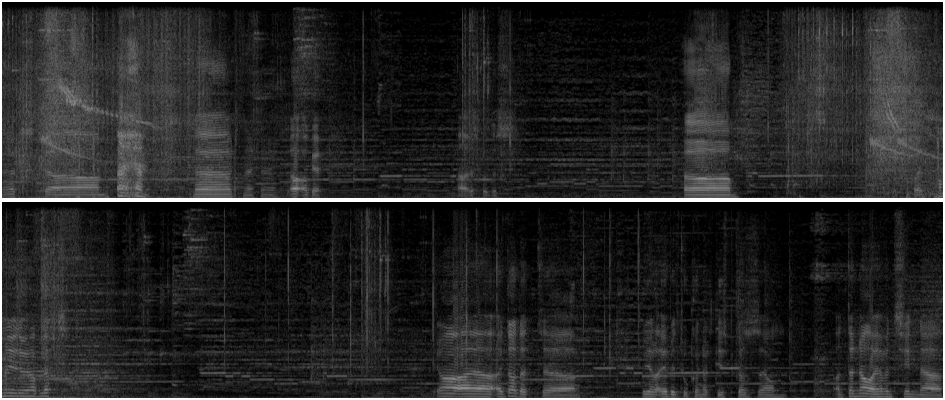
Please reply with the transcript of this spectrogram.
Next, um, next, next, next. Oh, okay. Oh, let's put this. Um. Wait, how many do we have left? Yeah, I, uh, I thought that uh, we are able to connect these because um, until now I haven't seen uh,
